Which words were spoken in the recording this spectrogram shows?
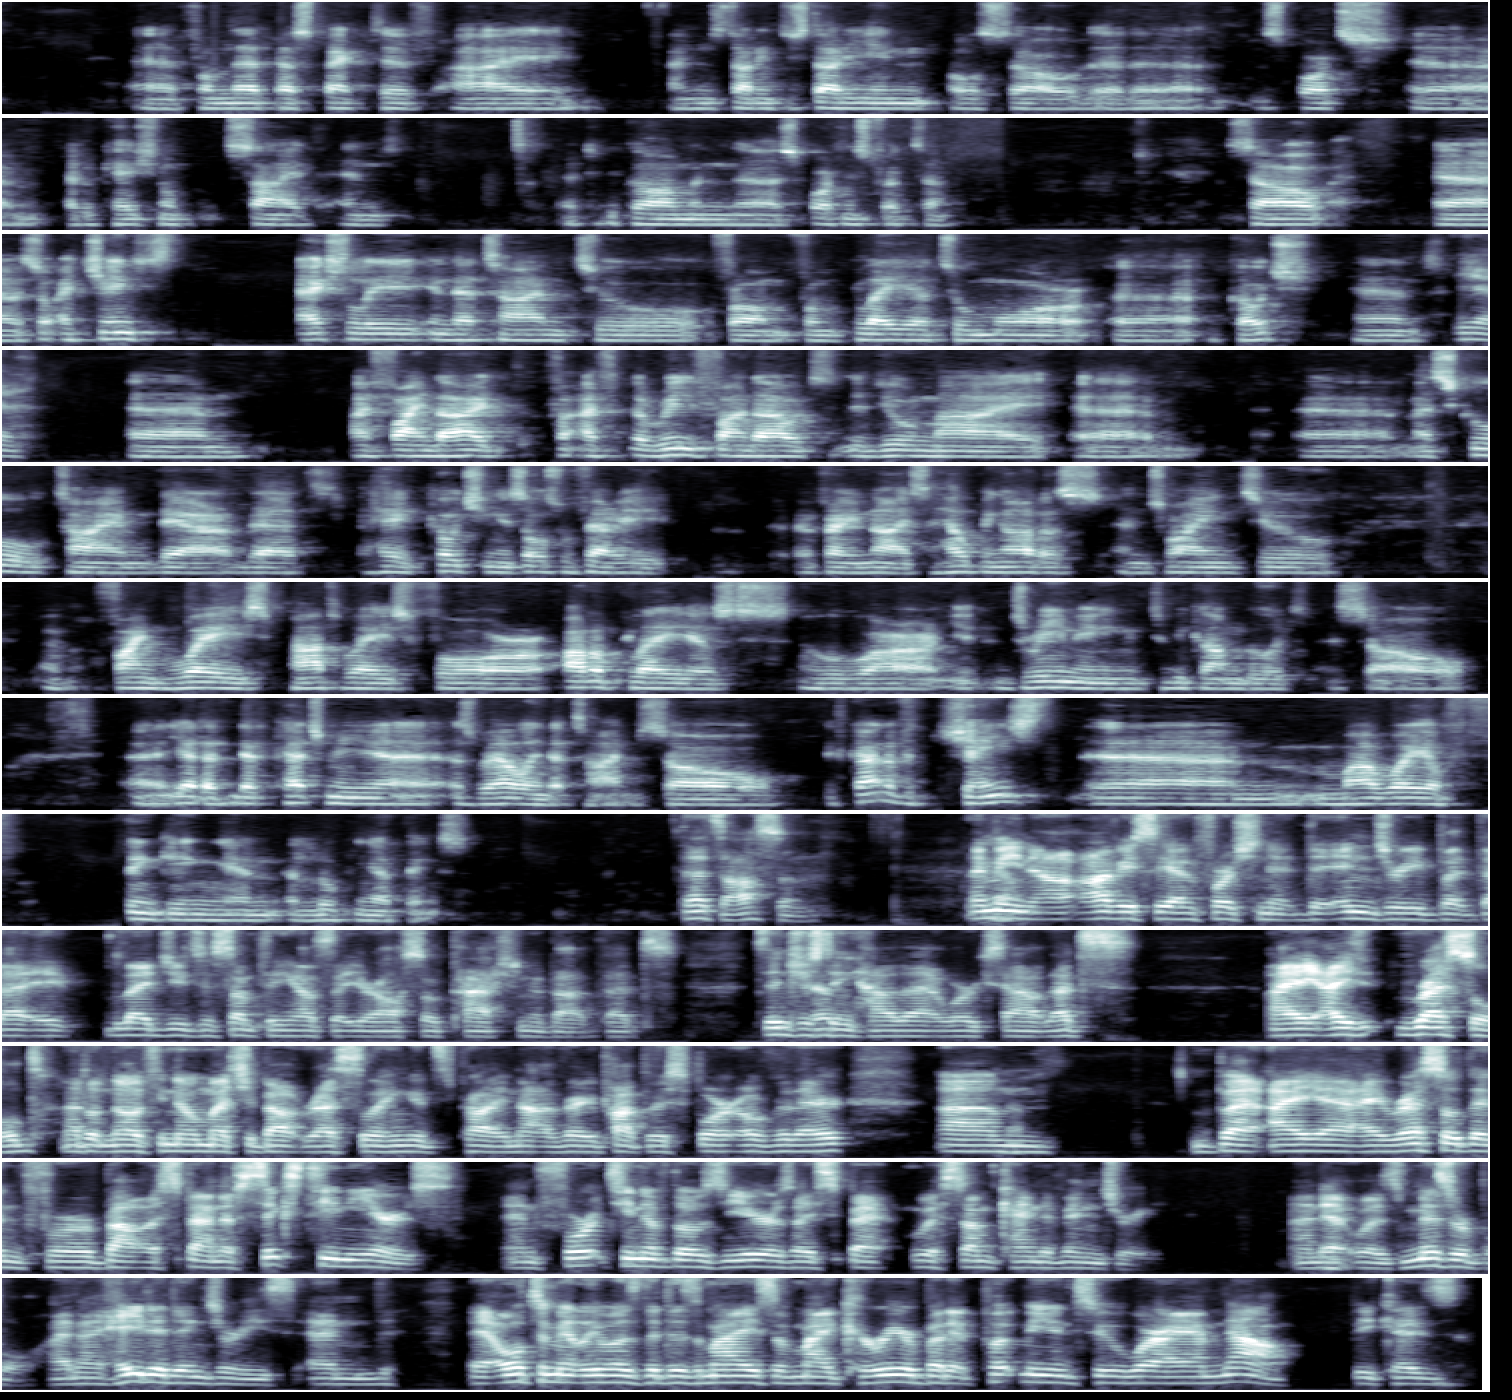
uh, from that perspective, I I'm starting to study in also the, the sports um, educational side and uh, to become a uh, sport instructor. So uh, so I changed actually in that time to from from player to more uh, coach and yeah um, I find out I really found out during my um, uh, my school time there that hey coaching is also very very nice helping others and trying to uh, find ways pathways for other players who are dreaming to become good. So uh, yeah that, that catch me uh, as well in that time. So it kind of changed um, my way of thinking and, and, looking at things that's awesome i mean yeah. obviously unfortunate the injury but that it led you to something else that you're also passionate about that's it's interesting yeah. how that works out that's I, I wrestled. I don't know if you know much about wrestling. It's probably not a very popular sport over there. Um, but I, uh, I wrestled in for about a span of 16 years. And 14 of those years I spent with some kind of injury. And it was miserable. And I hated injuries. And it ultimately was the demise of my career, but it put me into where I am now because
